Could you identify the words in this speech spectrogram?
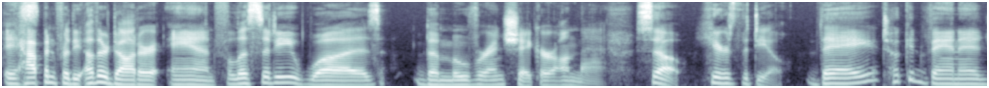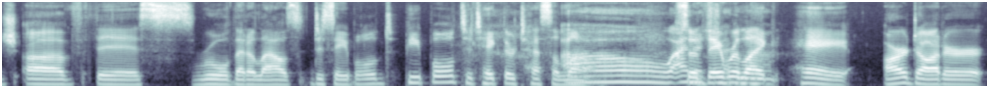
it happened for the other daughter, and Felicity was the mover and shaker on that. So here's the deal they took advantage of this rule that allows disabled people to take their tests alone. Oh, I so they were like, hey, our daughter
